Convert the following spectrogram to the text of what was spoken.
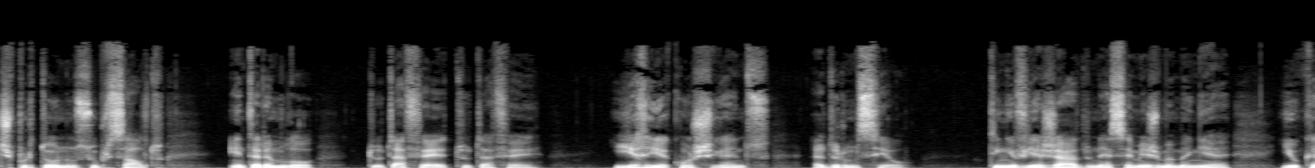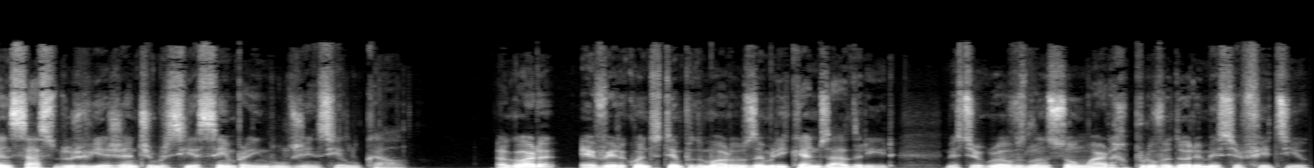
despertou num sobressalto. Entaramelou. Tout à fait, tout à fait. E reaconchegando-se, adormeceu. Tinha viajado nessa mesma manhã e o cansaço dos viajantes merecia sempre a indulgência local. Agora é ver quanto tempo demoram os americanos a aderir. Mr. Groves lançou um ar reprovador a Mr. Fitzhugh,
